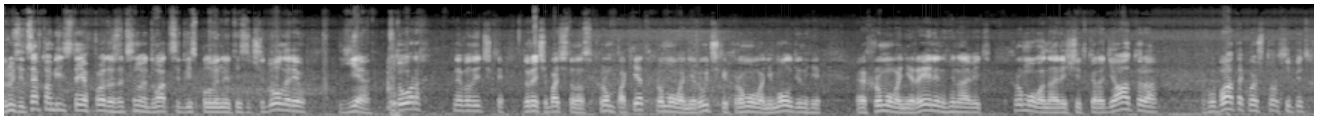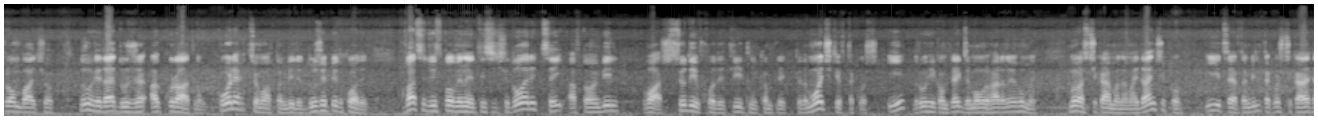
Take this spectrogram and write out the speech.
Друзі, цей автомобіль стає в продаж за ціною 22,5 тисячі доларів. Є торг невеличкий. До речі, бачите, у нас хром-пакет, хромовані ручки, хромовані молдинги, е, хромовані рейлінги навіть, хромована решітка радіатора. Губа також трохи під хром бачу. Ну, виглядає дуже акуратно. Колір цьому автомобілі дуже підходить. 22,5 тисячі доларів цей автомобіль ваш. Сюди входить літній комплект килимочків також і другий комплект зимової гарної гуми. Ми вас чекаємо на майданчику, і цей автомобіль також чекає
